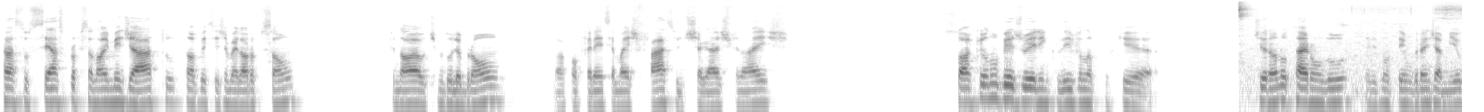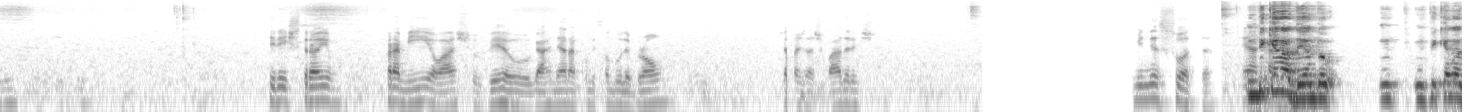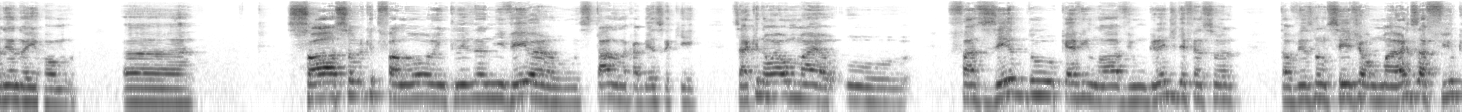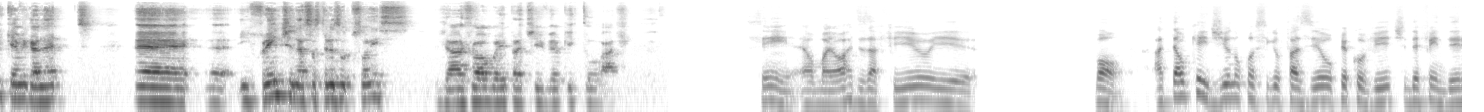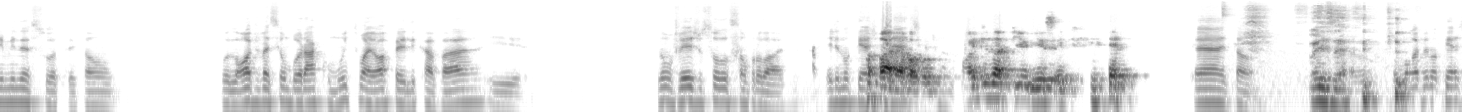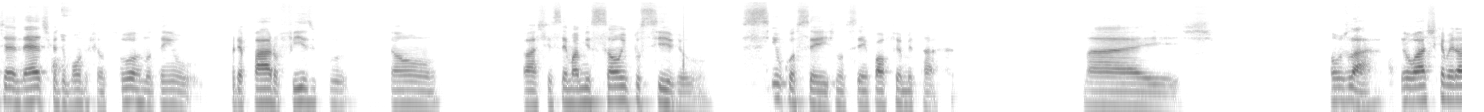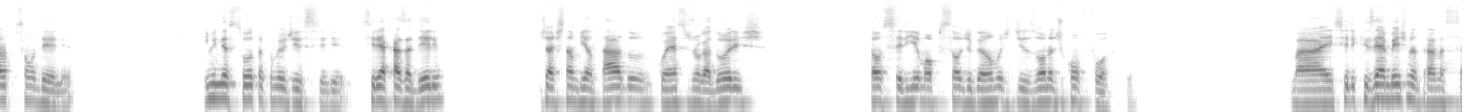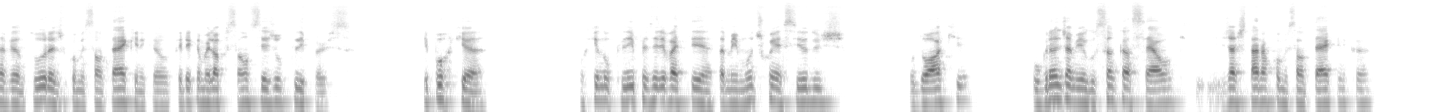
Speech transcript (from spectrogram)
para sucesso profissional imediato, talvez seja a melhor opção. Afinal, é o time do LeBron, uma conferência mais fácil de chegar às finais. Só que eu não vejo ele em Cleveland porque, tirando o Tyron Lu, ele não tem um grande amigo. Seria estranho para mim, eu acho, ver o Garnett na comissão do LeBron, depois das quadras. Minnesota. É um pequeno adendo, um, um, pequeno adendo aí, Romulo. Uh, só sobre o que tu falou em Cleveland, me veio um estalo na cabeça aqui. Será que não é uma, o fazer do Kevin Love um grande defensor talvez não seja o maior desafio que Kevin Garnett é, é, enfrente nessas três opções? Já jogo aí para ti ver o que, que tu acha. Sim, é o maior desafio e bom, até o KD não conseguiu fazer o Pekovic defender em Minnesota, então o Love vai ser um buraco muito maior para ele cavar e não vejo solução para o Love. Ele não tem a Olha, Romulo, um desafio nisso, hein? É, então. Pois é. O Love não tem a genética de um bom defensor, não tem o preparo físico, então eu acho que isso é uma missão impossível. Cinco ou seis, não sei em qual filme tá. Mas vamos lá. Eu acho que a melhor opção dele em Minnesota, como eu disse, seria a casa dele. Já está ambientado, conhece os jogadores. Então seria uma opção, digamos, de zona de conforto. Mas se ele quiser mesmo entrar nessa aventura de comissão técnica, eu queria que a melhor opção seja o Clippers. E por quê? Porque no Clippers ele vai ter também muitos conhecidos, o Doc, o grande amigo Sam Cancel, que já está na comissão técnica,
